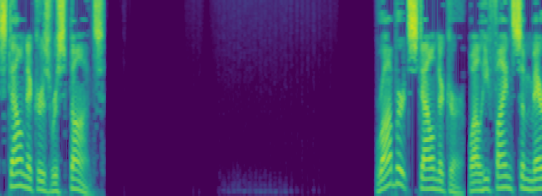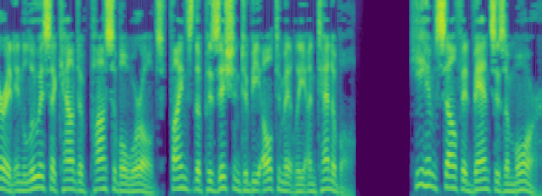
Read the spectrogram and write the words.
Stalnaker's response Robert Stalnaker, while he finds some merit in Lewis' account of possible worlds, finds the position to be ultimately untenable. He himself advances a more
